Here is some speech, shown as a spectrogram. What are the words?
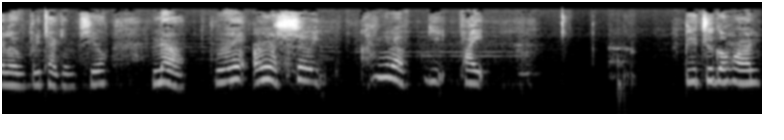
hello everybody, Tag Game Seal. Now, I'm gonna show you, I'm gonna fight Future Gohan,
